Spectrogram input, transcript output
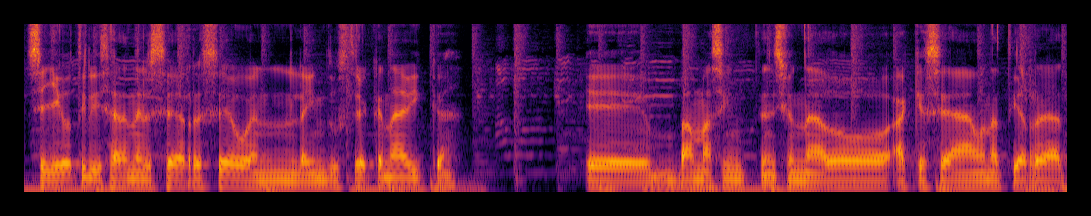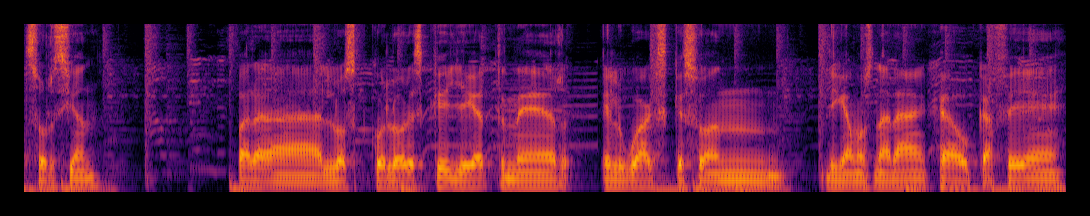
se llega a utilizar en el CRC o en la industria canábica eh, va más intencionado a que sea una tierra de absorción para los colores que llega a tener el wax que son digamos naranja o café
